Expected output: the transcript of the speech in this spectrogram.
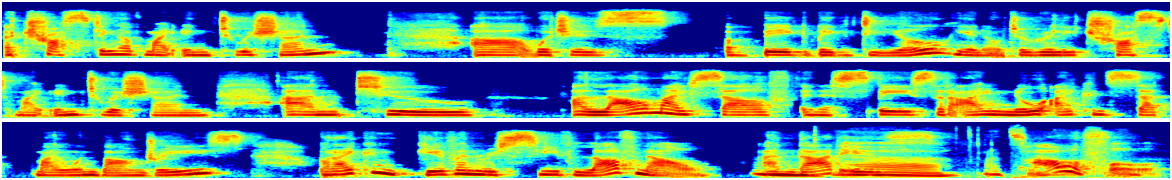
a trusting of my intuition uh, which is a big big deal you know to really trust my intuition and to allow myself in a space that I know I can set my own boundaries, but I can give and receive love now. And mm, that yeah, is powerful.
